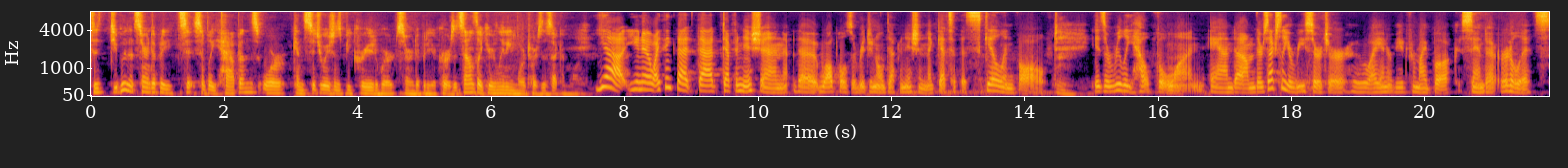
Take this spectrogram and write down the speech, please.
do, do you believe that serendipity simply happens, or can situations be created where serendipity occurs? It sounds like you're leaning more towards the second one. Yeah, you know, I think that that definition, the Walpole's original definition that gets at the skill involved, mm. Is a really helpful one. And um, there's actually a researcher who I interviewed for my book, Sanda Erdelez,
